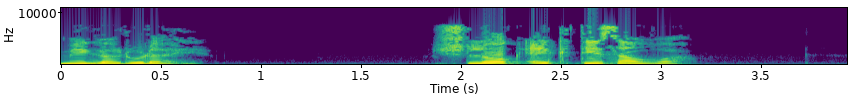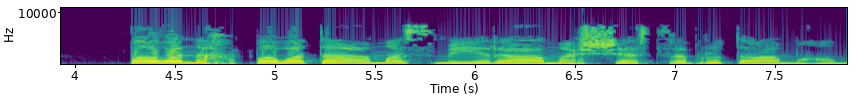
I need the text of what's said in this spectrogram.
मी गरुड आहे. श्लोक एकतीसावा. पवन पवतामस्मी रामशस्त्रभृतामहम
